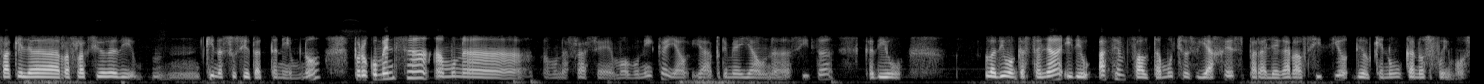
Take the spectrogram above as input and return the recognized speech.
fa aquella reflexió de dir quina societat tenim, no? Però comença amb una, amb una frase molt bonica, hi ha, hi ha, primer hi ha una cita que diu, la diu en castellà i diu, hacen falta muchos viajes para llegar al sitio del que nunca nos fuimos.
